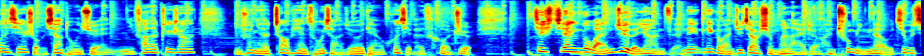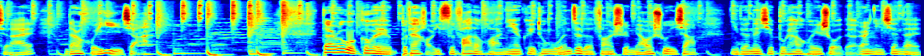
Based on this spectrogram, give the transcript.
混血首相同学，你发的这张，你说你的照片从小就有点混血的特质，就像一个玩具的样子。那那个玩具叫什么来着？很出名的，我记不起来，我待会儿回忆一下。但如果各位不太好意思发的话，你也可以通过文字的方式描述一下你的那些不堪回首的，让你现在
